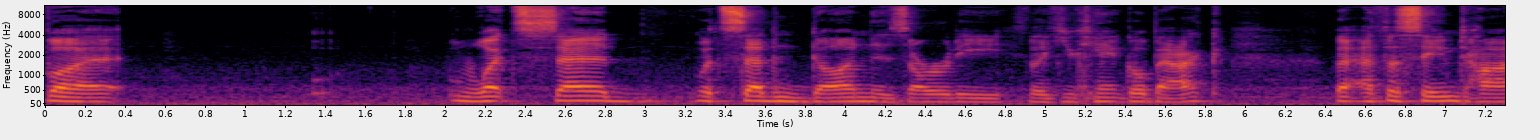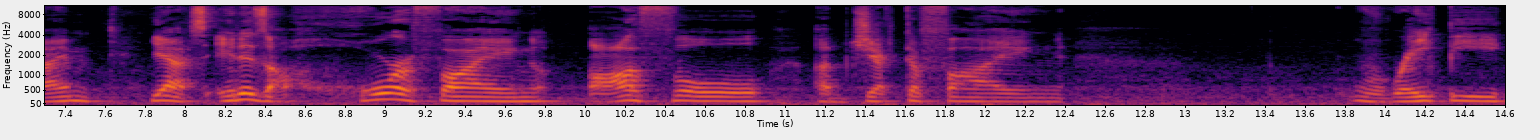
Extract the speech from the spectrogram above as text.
but what's said what's said and done is already like you can't go back." But at the same time, yes, it is a horrifying, awful, objectifying, rapey,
